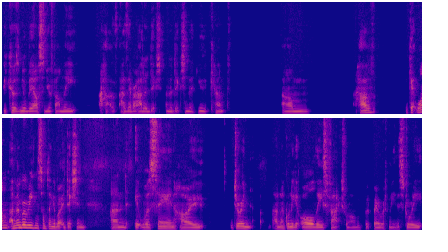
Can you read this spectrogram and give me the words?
because nobody else in your family has, has ever had addiction, an addiction that you can't um, have get one. I remember reading something about addiction, and it was saying how during I'm not going to get all these facts wrong, but bear with me. The story,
